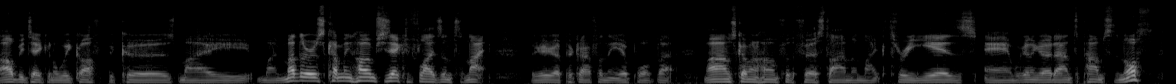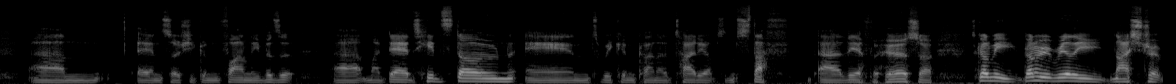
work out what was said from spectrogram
I'll be taking a week off because my my mother is coming home. She's actually flies in tonight. We're gonna go pick her up from the airport, but my mom's coming home for the first time in like three years, and we're gonna go down to Palmerston North, um, and so she can finally visit uh, my dad's headstone, and we can kind of tidy up some stuff uh, there for her. So it's gonna be gonna be a really nice trip.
